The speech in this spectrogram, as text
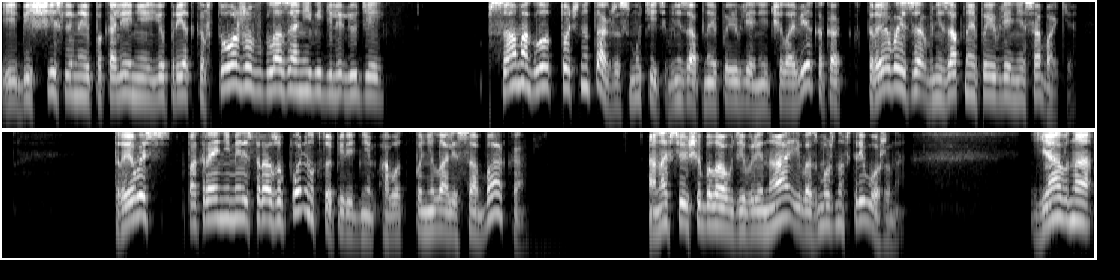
и бесчисленные поколения ее предков тоже в глаза не видели людей. Пса могло точно так же смутить внезапное появление человека, как Тревойза внезапное появление собаки. Тревойс, по крайней мере, сразу понял, кто перед ним, а вот поняла ли собака, она все еще была удивлена и, возможно, встревожена. Явно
